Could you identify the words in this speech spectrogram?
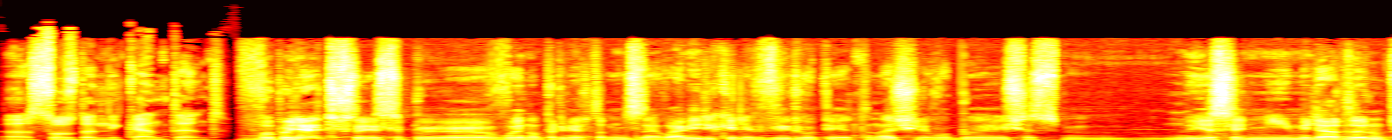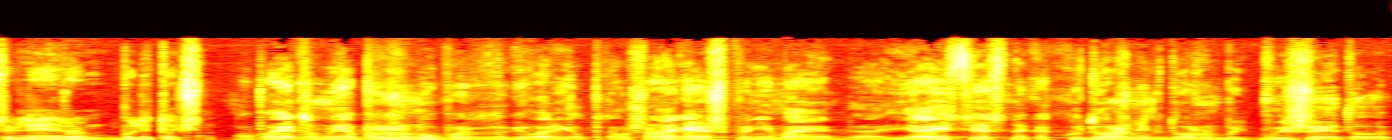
э, созданный контент. Вы понимаете, что если бы вы, например, там, не знаю, в Америке или в Европе это начали, вы бы сейчас, ну, если не миллиардером, то миллионером были точно. Ну, поэтому я про жену заговорил, потому что она, конечно, понимает, да. Я, естественно, как художник должен быть выше этого.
